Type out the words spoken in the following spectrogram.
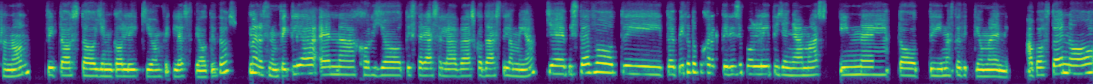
χρονών φοιτώ στο Γενικό Λύκειο Αμφικλίας Θεότητος. Μένω στην Αμφίκλια, ένα χωριό της στερεάς Ελλάδας κοντά στη Λαμία και πιστεύω ότι το επίθετο που χαρακτηρίζει πολύ τη γενιά μας είναι το ότι είμαστε δικτυωμένοι. Από αυτό εννοώ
